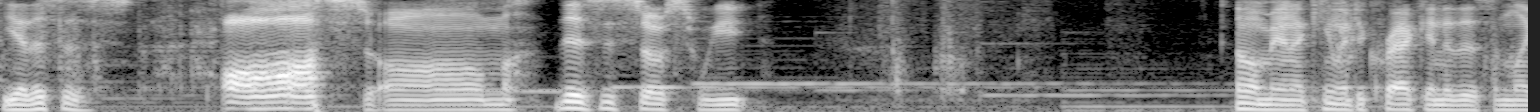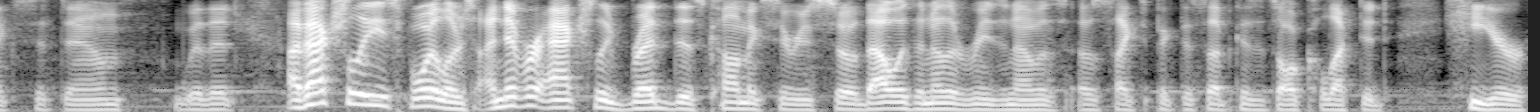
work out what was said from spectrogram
Yeah, this is awesome. This is so sweet. Oh man, I can't wait to crack into this and like sit down with it. I've actually spoilers. I never actually read this comic series, so that was another reason I was I was psyched to pick this up because it's all collected here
